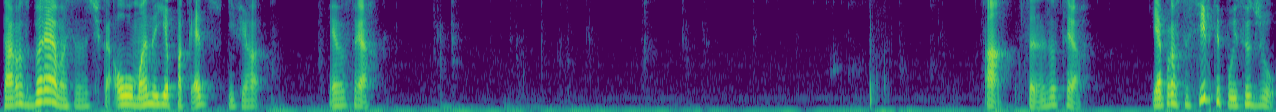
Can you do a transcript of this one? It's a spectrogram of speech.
Та розберемося, зачекай. О, у мене є пакет, тут, ніфіга. Я застряг. А, все, не застряг. Я просто сів, типу, і сиджу.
